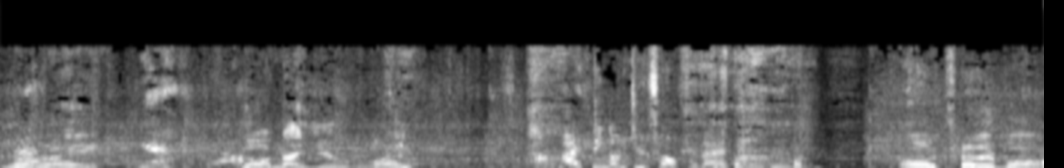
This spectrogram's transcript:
You alright? Yeah. No, not you, Mike. I think I'm too tall for that. Oh, tetherball.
